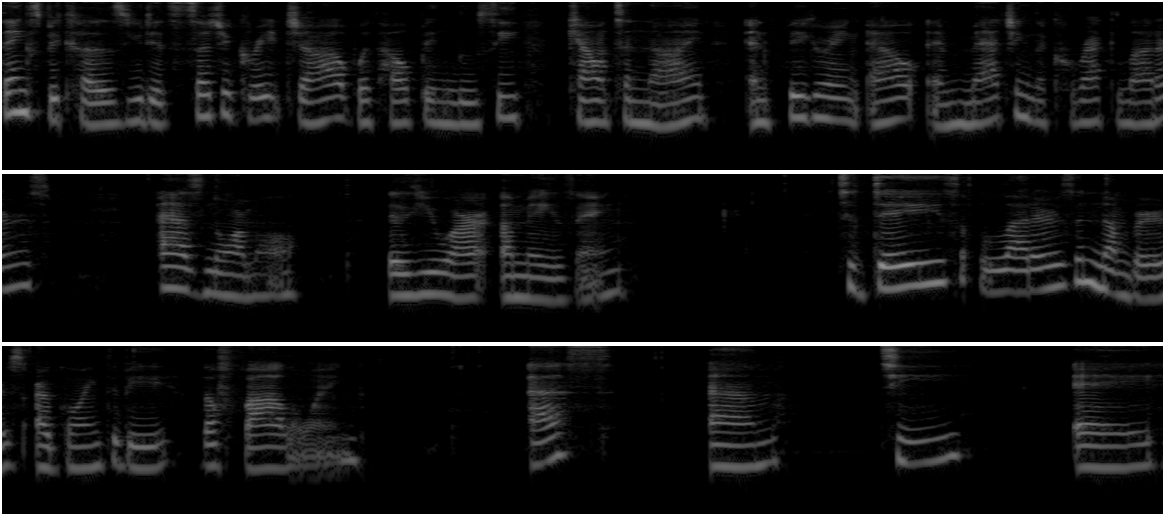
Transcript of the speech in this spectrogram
Thanks because you did such a great job with helping Lucy count to nine and figuring out and matching the correct letters. As normal, you are amazing. Today's letters and numbers are going to be the following S M T A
